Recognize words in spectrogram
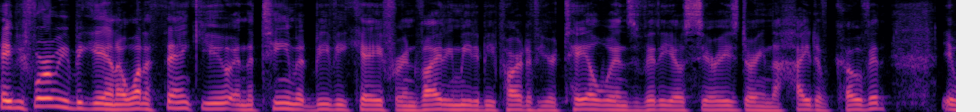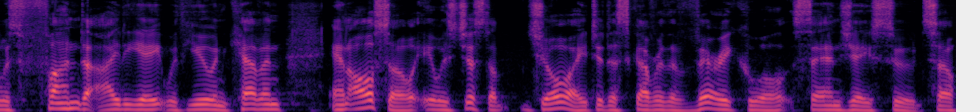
Hey, before we begin, I want to thank you and the team at BVK for inviting me to be part of your Tailwinds video series during the height of COVID. It was fun to ideate with you and Kevin. And also, it was just a joy to discover the very cool Sanjay Sood. So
